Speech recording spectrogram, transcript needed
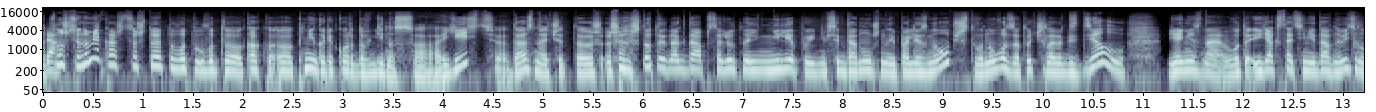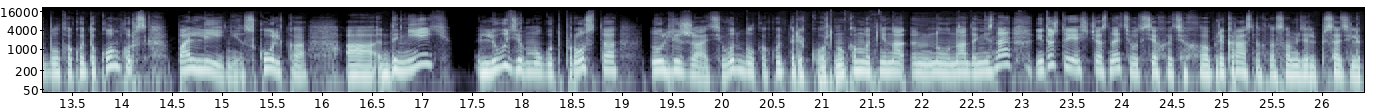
Да. Слушайте, ну мне кажется, что это вот, вот э, как э, книга рекордов Гиннесса есть, да, значит, э, что-то иногда абсолютно нелепое и не всегда нужное и полезное обществу, но вот зато человек сделал, я не знаю, вот я, кстати, недавно видела, был какой-то конкурс по лени, сколько а, дней люди могут просто ну, лежать. Вот был какой-то рекорд. Ну, кому это не на, ну, надо, не знаю. Не то, что я сейчас, знаете, вот всех этих э, прекрасных, на самом деле, писателей,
